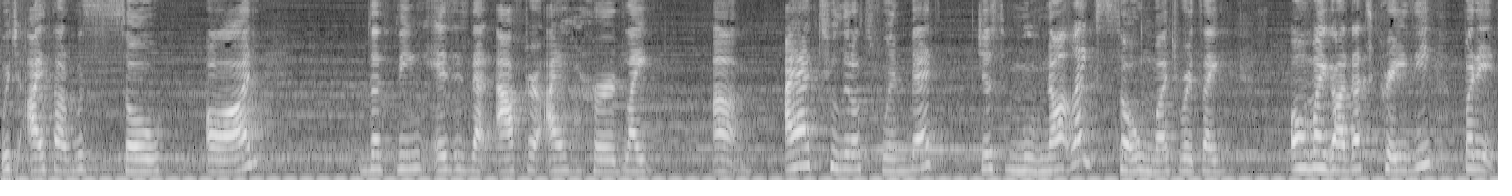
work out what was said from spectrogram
which I thought was so odd. The thing is, is that after I heard like, um, I had two little twin beds just move, not like so much where it's like, oh my god, that's crazy, but it,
